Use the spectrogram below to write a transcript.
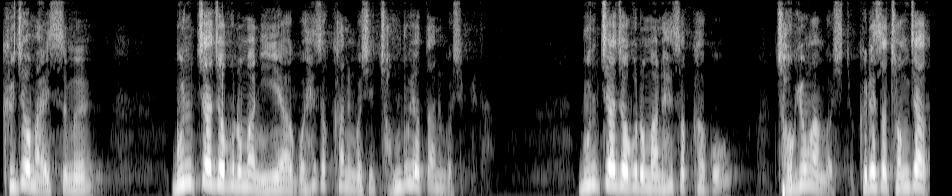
그저 말씀을 문자적으로만 이해하고 해석하는 것이 전부였다는 것입니다. 문자적으로만 해석하고 적용한 것이죠. 그래서 정작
